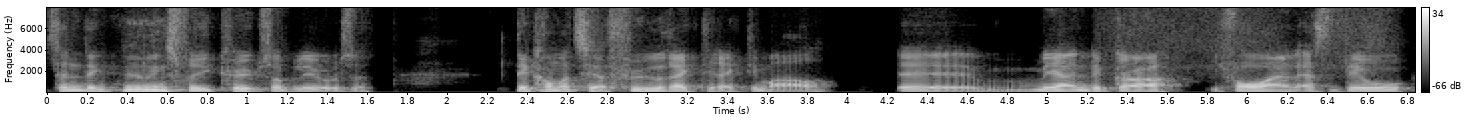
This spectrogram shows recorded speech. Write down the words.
sådan den gnidningsfrie købsoplevelse, det kommer til at fylde rigtig, rigtig meget. Øh, mere end det gør i forvejen. Altså det er jo,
